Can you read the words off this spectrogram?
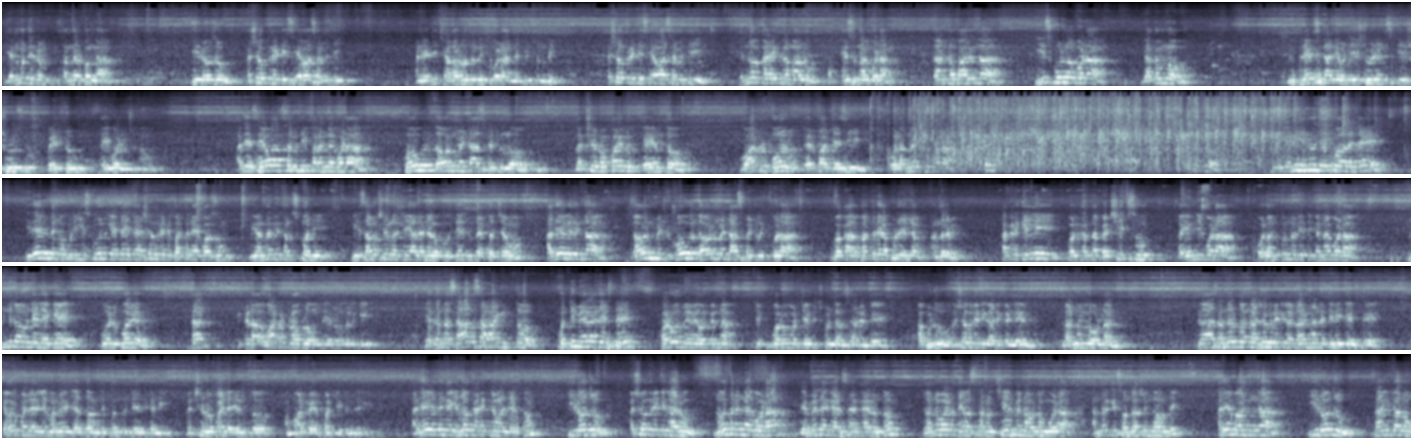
జన్మదినం సందర్భంగా ఈరోజు అశోక్ రెడ్డి సేవా సమితి అనేది చాలా రోజుల నుంచి కూడా నిర్మించింది అశోక్ రెడ్డి సేవా సమితి ఎన్నో కార్యక్రమాలు చేస్తున్నాం కూడా దాంట్లో భాగంగా ఈ స్కూల్లో కూడా గతంలో ప్లేట్స్ కానివ్వండి స్టూడెంట్స్కి షూస్ బెల్ట్ అవి కూడా ఇచ్చున్నాము. అదే సేవా సమితి పరంగా కూడా కోవూరు గవర్నమెంట్ హాస్పిటల్లో లక్ష రూపాయలు వ్యయంతో వాటర్ బోరు ఏర్పాటు చేసి వాళ్ళందరికీ కూడా గతంలో ఎన్నో చెప్పుకోవాలంటే ఇదే విధంగా ఇప్పుడు ఈ స్కూల్కి ఎట్లయితే అశోక్ రెడ్డి బర్త్డే కోసం మీ అందరినీ కలుసుకొని మీ సమక్షంలో చేయాలనే ఒక ఉద్దేశంతో ఎట్లా వచ్చాము. అదేవిధంగా గవర్నమెంట్ కోవూరు గవర్నమెంట్ హాస్పిటల్కి కూడా ఒక బర్త్డే అప్పుడు వెళ్ళాం అందరమే. అక్కడికి వెళ్ళి వాళ్ళకంతా బెడ్షీట్స్ అవన్నీ కూడా వాళ్ళు అనుకున్న రీతి కన్నా కూడా మిండుగా ఉండేలేకే వాళ్ళు కోరారు. సార్ ఇక్కడ వాటర్ ప్రాబ్లం ఉంది రోగులకి. ఏదన్నా సార్ సహాయంతో కొద్ది మేర చేస్తే కొరవ మేము ఎవరికన్నా చెప్పి కొరవ కూడా చేయించుకుంటాం సార్ అంటే అప్పుడు అశోక్ రెడ్డి గారు ఇక్కడ లేరు. లండన్లో ఉన్నారు. ఆ సందర్భంగా అశోక్ రెడ్డి గారు రాగానే తెలియజేస్తే ఎవరు పడలేదు మనమే చేద్దాం అంత ఇబ్బంది ఉండే ఎందుకని లక్ష రూపాయల వ్యయంతో ఆ మోటార్ ఏర్పాటు చేయడం జరిగింది. అదేవిధంగా ఎన్నో కార్యక్రమాలు చేస్తాం. ఈరోజు అశోక్ రెడ్డి గారు నూతనంగా కూడా ఎమ్మెల్యే గారి సహకారంతో జొన్నవాడ దేవస్థానం చైర్మన్ అవడం కూడా అందరికీ సంతోషంగా ఉంది. అదే భాగంగా ఈరోజు సాయంకాలం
